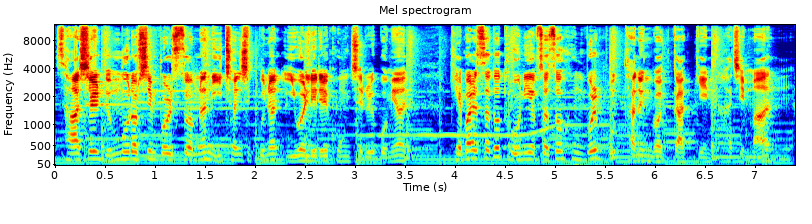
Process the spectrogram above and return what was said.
사실 눈물 없인 볼 수 없는 2019년 2월 1일 공지를 보면 개발사도 돈이 없어서 홍보를 못하는 것 같긴 하지만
